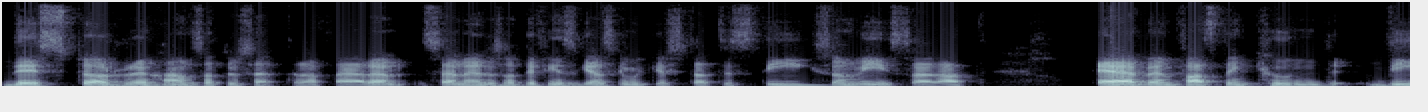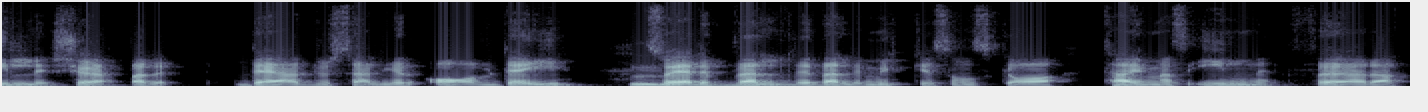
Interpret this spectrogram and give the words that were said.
Det är större chans att du sätter affären. Sen är det så att det finns ganska mycket statistik som visar att även fast en kund vill köpa det du säljer av dig Mm. så är det väldigt, väldigt mycket som ska tajmas in för att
